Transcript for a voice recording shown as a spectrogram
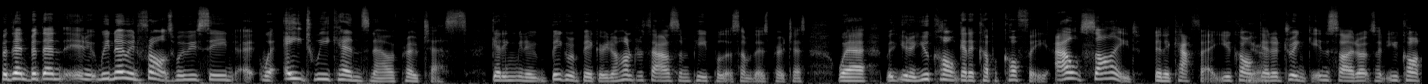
but then, but then you know, we know in France where we've seen uh, well, eight weekends now of protests getting you know bigger and bigger. You know, hundred thousand people at some of those protests where, but you know, you can't get a cup of coffee outside in a cafe. You can't Yeah. get a drink inside or outside. You can't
